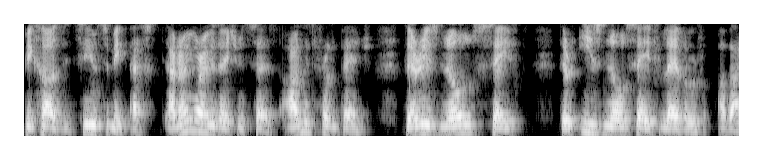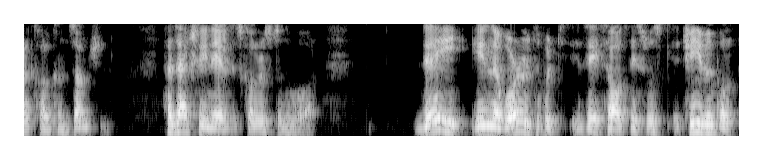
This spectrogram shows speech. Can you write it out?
Because it seems to me, as an organisation says on its front page, there is no safe there is no safe level of alcohol consumption, has actually nailed its colours to the wall. They, in a world which they thought this was achievable,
